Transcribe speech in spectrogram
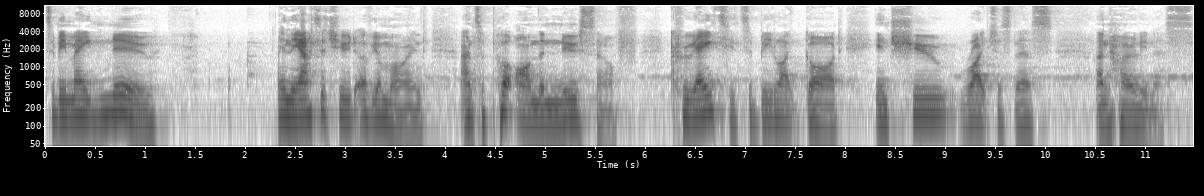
to be made new in the attitude of your mind, and to put on the new self, created to be like God in true righteousness and holiness.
